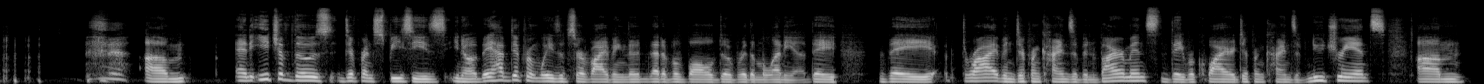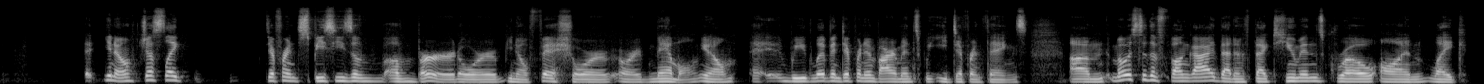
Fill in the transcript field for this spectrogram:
it. um, and each of those different species, you know, they have different ways of surviving that, that have evolved over the millennia. They they thrive in different kinds of environments. They require different kinds of nutrients. Um, you know, just like different species of, of bird or you know fish or or mammal you know eh, we live in different environments we eat different things. Um, most of the fungi that infect humans grow on like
